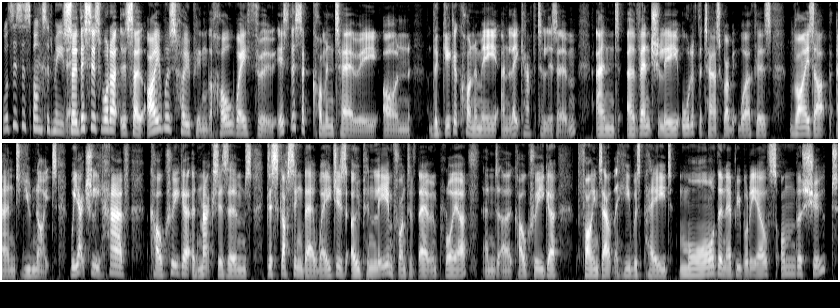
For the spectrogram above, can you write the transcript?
was this a sponsored meeting? So this is what I so I was hoping the whole way through is this a commentary on the gig economy and late capitalism and eventually all of the TaskRabbit workers rise up and unite. We actually have Carl Krieger and Maxisms discussing their wages openly in front of their employer and uh, Carl Krieger finds out that he was paid more than everybody else on the shoot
